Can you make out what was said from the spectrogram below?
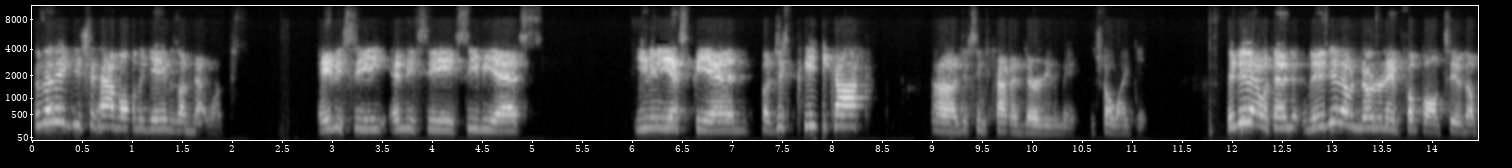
because I think you should have all the games on networks: ABC, NBC, CBS, even ESPN. But just Peacock uh, just seems kind of dirty to me. I just don't like it. They do that with they do that with Notre Dame football too. They'll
